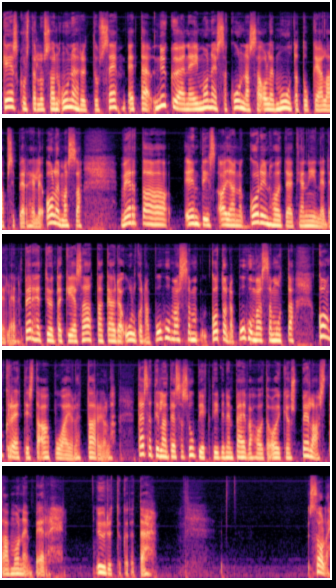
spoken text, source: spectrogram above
keskustelussa on unohdettu se, että nykyään ei monessa kunnassa ole muuta tukea lapsiperheille olemassa. Vertaa entisajan kodinhoitajat ja niin edelleen. Perhetyöntekijä saattaa käydä ulkona puhumassa, kotona puhumassa, mutta konkreettista apua ei ole tarjolla. Tässä tilanteessa subjektiivinen päivähoito-oikeus pelastaa monen perheen. Yhdyttekö te tähän? Sole?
